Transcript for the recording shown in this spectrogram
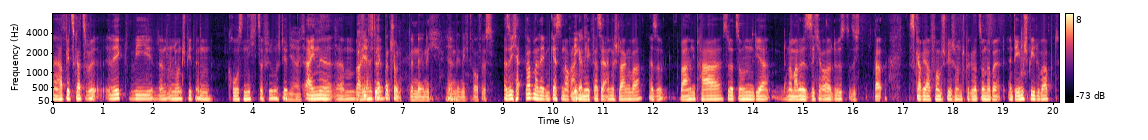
habe jetzt gerade so überlegt, wie dann Union spielt, wenn Groß nicht zur Verfügung steht. Ja, ich- Eine ähm, Ich finde, das Variante. merkt man schon, wenn der nicht, Ja. wenn der nicht drauf ist. Also ich glaube, man hat eben gestern auch Negativ. angemerkt, dass er angeschlagen war. Also waren ein paar Situationen, die er normalerweise sicherer löst. Also ich glaub, es gab ja auch vor dem Spiel schon Spekulationen, ob er in dem Spiel überhaupt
